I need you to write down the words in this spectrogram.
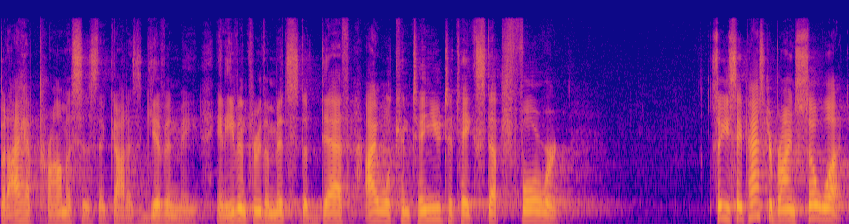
but I have promises that God has given me. And even through the midst of death, I will continue to take steps forward. So you say, Pastor Brian, so what?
